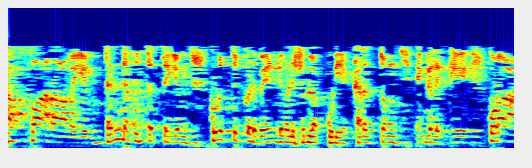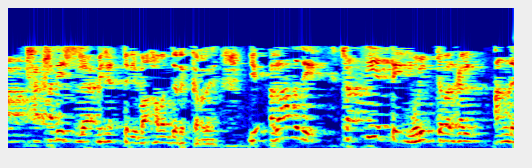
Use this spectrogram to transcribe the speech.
கப்பாராவையும் தெண்ட குத்தத்தையும் கொடுத்துக்கொள்ள வேண்டும் என்று சொல்லக்கூடிய கருத்தும் எங்களுக்கு குரான் ஹதீஸ்ல மிக தெளிவாக வந்திருக்கிறது. அதாவது சத்தியத்தை முறித்தவர்கள் அந்த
